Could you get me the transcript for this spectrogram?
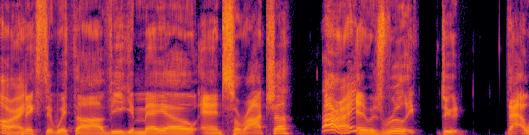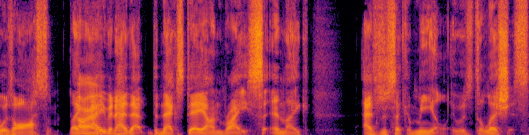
All right. mixed it with uh, vegan mayo and sriracha, All right. and it was really, dude, that was awesome. Like All I even had that the next day on rice and like as just like a meal. It was delicious.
